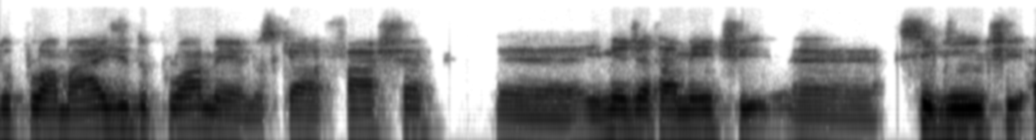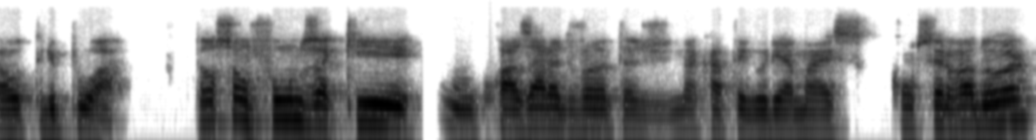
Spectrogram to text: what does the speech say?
AA+, e AA-, que é a faixa é, imediatamente é, seguinte ao AAA. Então, são fundos aqui, o Quasar Advantage na categoria mais conservador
